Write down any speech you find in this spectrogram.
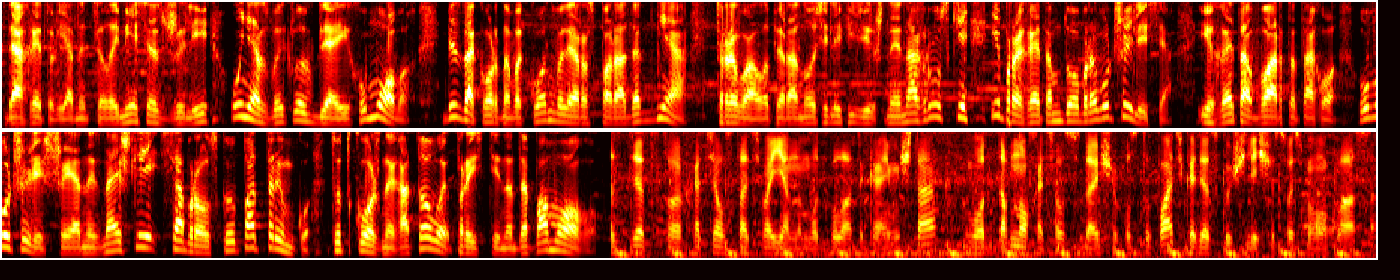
Дагэтуль яны цэлы месяц жылі ў нязвыклых для іх умовах. Бездакорна выконвалі распарадак дня, трывала пераносілі фізічныя нагрузкі і пры гэтым добра вучыліся. І гэта варта таго. У вучылішчы яны знайшлі сяброўскую падтрымку. Тут кожны гатовы прыйсці на дапамогу. С детства хотел стать военным, вот была такая мечта. Вот давно хотел сюда еще поступать, в кадетское училище с 8 класса.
